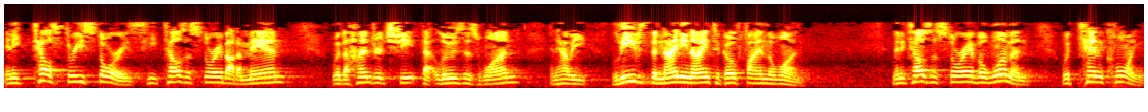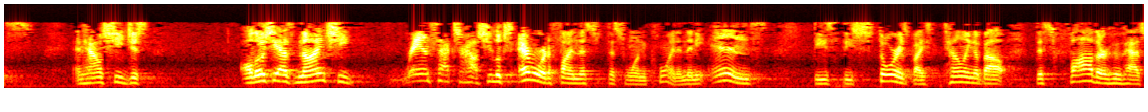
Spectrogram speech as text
And he tells three stories. He tells a story about a man with a hundred sheep that loses one, and how he leaves the 99 to go find the one. Then he tells the story of a woman with 10 coins, and how she just, although she has nine, she ransacks her house. She looks everywhere to find this, this one coin. And then he ends these, these stories by telling about this father who has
